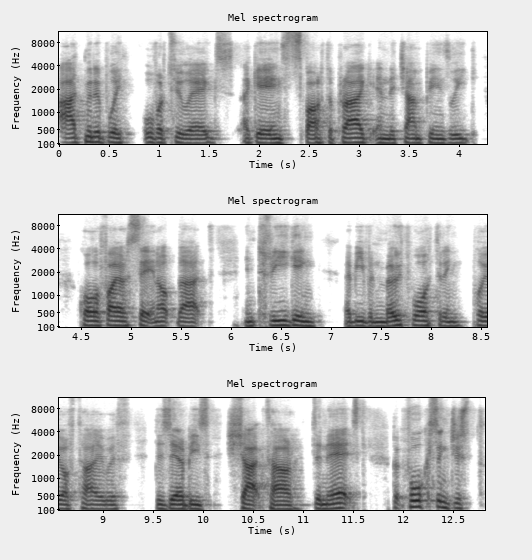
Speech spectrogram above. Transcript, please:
admirably over two legs against Sparta Prague in the Champions League qualifier, setting up that intriguing, maybe even mouth-watering playoff tie with De Zerbi's Shakhtar Donetsk. But focusing just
